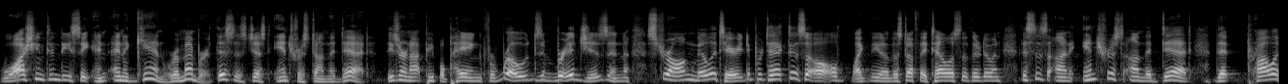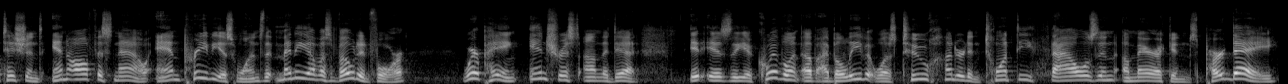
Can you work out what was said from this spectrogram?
Washington, D.C., and, and again, remember, this is just interest on the debt. These are not people paying for roads and bridges and strong military to protect us all, like you know the stuff they tell us that they're doing. This is on interest on the debt that politicians in office now and previous ones that many of us voted for, we're paying interest on the debt. It is the equivalent of, I believe it was 220,000 Americans per day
